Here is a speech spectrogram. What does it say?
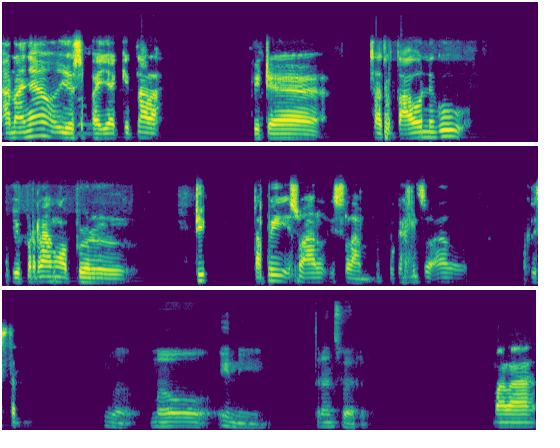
anaknya ya sebaya kita lah beda satu tahun itu ya pernah ngobrol dik tapi soal Islam bukan soal Kristen Mau, mau ini transfer. malah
